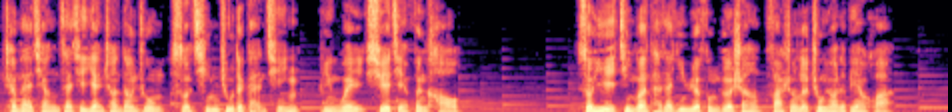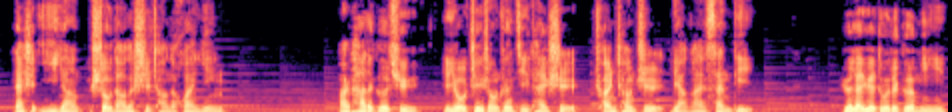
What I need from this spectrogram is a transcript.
陈百强在其演唱当中所倾注的感情并未削减分毫，所以尽管他在音乐风格上发生了重要的变化，但是一样受到了市场的欢迎，而他的歌曲也由这张专辑开始传唱至两岸三地。越来越多的歌迷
